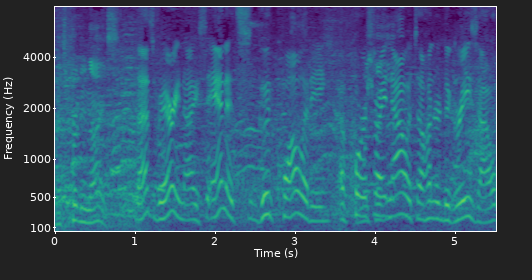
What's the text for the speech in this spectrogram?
That's pretty nice. That's very nice and it's good quality. Of course, right it? now it's 100 degrees out.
